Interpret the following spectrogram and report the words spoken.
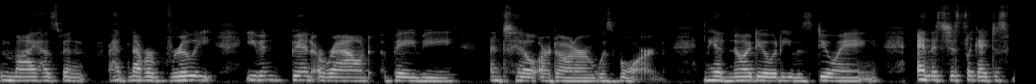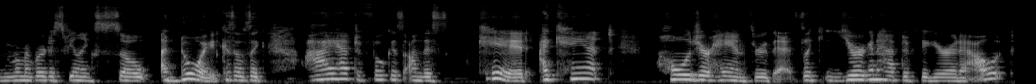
my husband had never really even been around a baby until our daughter was born. And he had no idea what he was doing. And it's just like i just remember just feeling so annoyed because i was like i have to focus on this kid. I can't hold your hand through this. Like you're gonna have to figure it out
